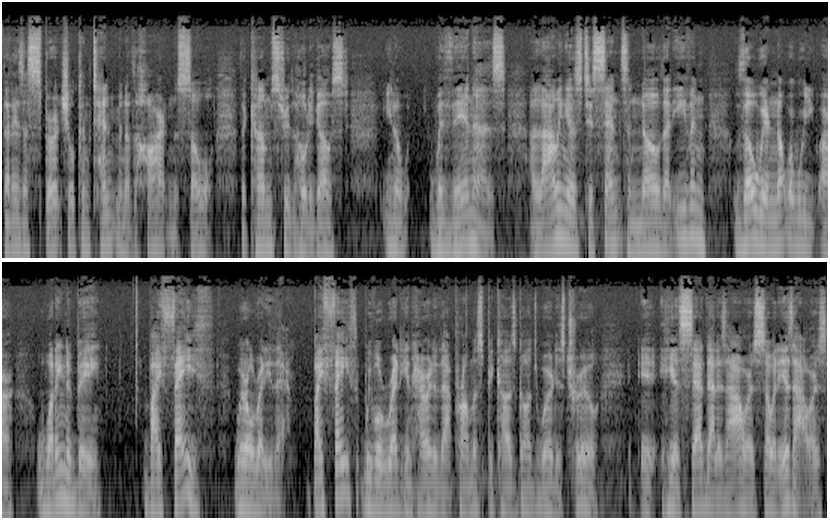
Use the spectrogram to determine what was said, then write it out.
that is a spiritual contentment of the heart and the soul that comes through the Holy Ghost, you know, within us, allowing us to sense and know that even though we're not where we are wanting to be, by faith, we're already there. By faith, we've already inherited that promise because God's word is true. It, he has said that is ours, so it is ours.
